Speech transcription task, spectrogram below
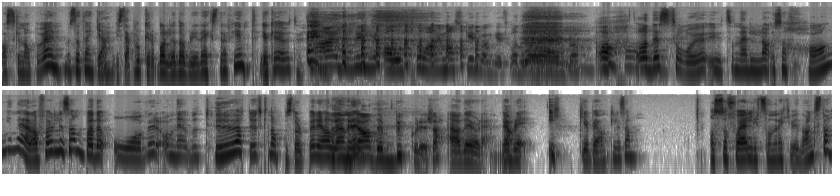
maskene oppover. Men så tenker jeg hvis jeg plukker opp alle, da blir det ekstra fint. Gjør ikke det, vet du. Nei, det blir altfor mange masker, faktisk. Og det er på. Åh, og det så jo ut som den lang, som hang nedafor, liksom. Både over og ned. Det tøt ut knappestolper i alle ender. Ja, det bukler seg. Ja, det gjør det. Det ble ikke pent, liksom. Og så får jeg litt sånn rekkeviddeangst, da.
